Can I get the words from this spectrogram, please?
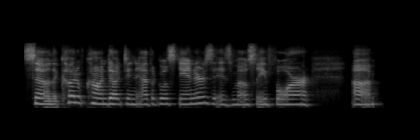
So the code of conduct and ethical standards is mostly for um,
